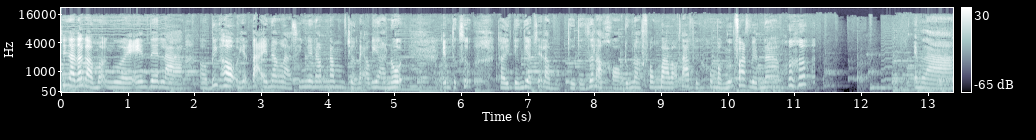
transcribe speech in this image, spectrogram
Xin chào tất cả mọi người, em tên là ờ, Bích Hậu, hiện tại em đang là sinh viên 5 năm trường đại học Y Hà Nội. Em thực sự thấy tiếng Việt sẽ là một thứ tiếng rất là khó, đúng là phong ba bão táp phải không bằng ngữ pháp Việt Nam. em là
